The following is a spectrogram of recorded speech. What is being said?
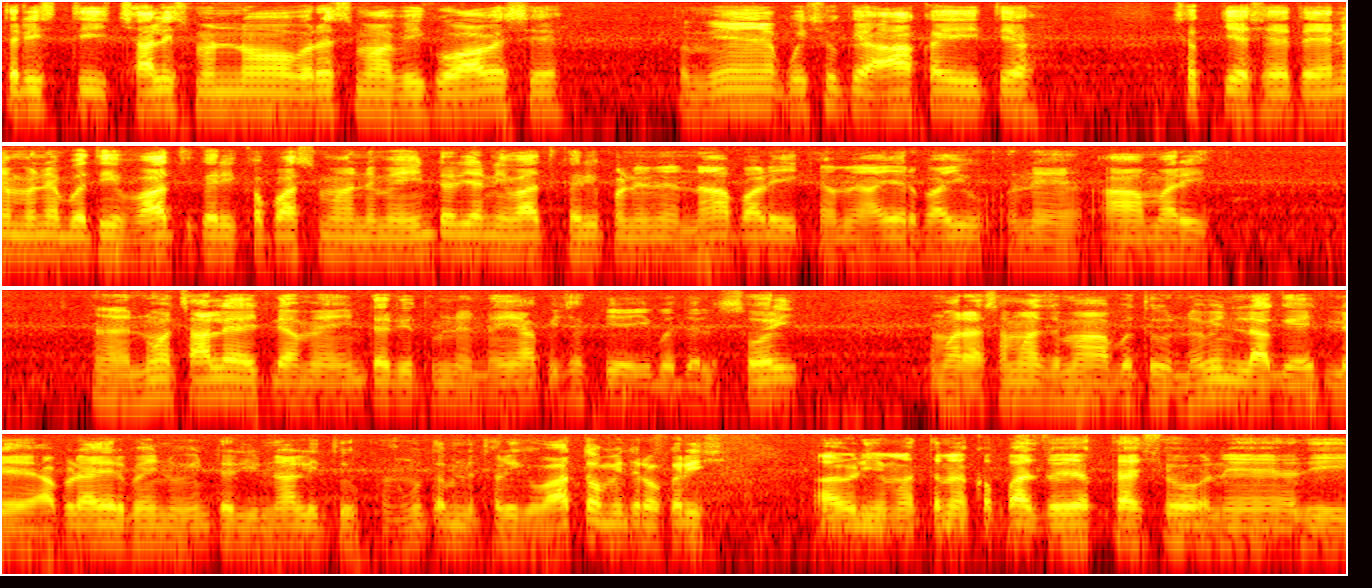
ત્રીસથી ચાલીસ મણનો વર્ષમાં વીઘો આવે છે. તો મેં પૂછ્યું કે, આ કઈ રીતે શક્ય છે તો એને મને બધી વાત કરી કપાસમાં અને મેં ઇન્ટરિયાની વાત કરી પણ એને ના પાડી કે અમે આયર ભાઈઓ અને આ અમારી ન ચાલે એટલે અમે ઇન્ટરવ્યૂ તમને નહીં આપી શકીએ એ બદલ સોરી. અમારા સમાજમાં આ બધું નવીન લાગે એટલે આપણે આયરભાઈનું ઇન્ટરવ્યૂ ના લીધું. પણ હું તમને થોડીક વાતો મિત્રો કરીશ. આ વિડીયોમાં તમે કપાસ જોઈ શકતા છો અને હજી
